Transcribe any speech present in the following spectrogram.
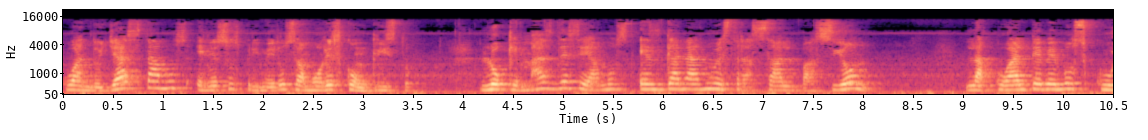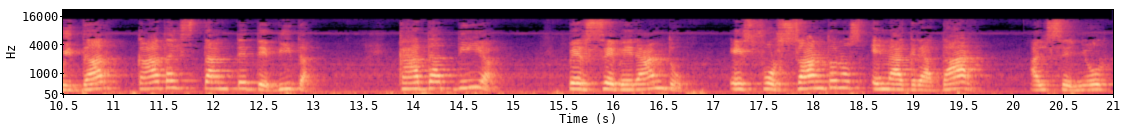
Cuando ya estamos en esos primeros amores con Cristo, lo que más deseamos es ganar nuestra salvación la cual debemos cuidar cada instante de vida, cada día, perseverando, esforzándonos en agradar al Señor,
